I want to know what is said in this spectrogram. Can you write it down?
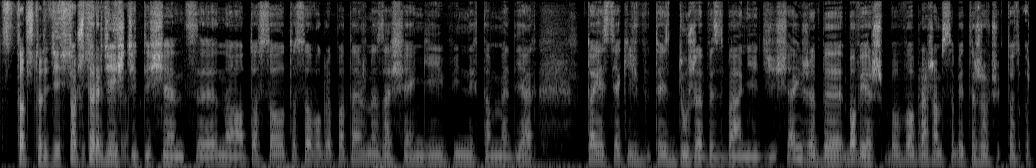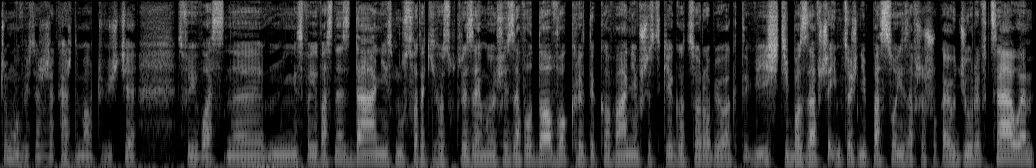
140 140 tysięcy, no to są, to są w ogóle potężne zasięgi w innych tam mediach. To jest jakieś, to jest duże wyzwanie dzisiaj, żeby, bo wiesz, bo wyobrażam sobie też, to o czym mówisz też, że każdy ma oczywiście swój własny, mm, swoje własne zdanie, jest mnóstwo takich osób, które zajmują się zawodowo krytykowaniem wszystkiego, co robią aktywiści, bo zawsze im coś nie pasuje, zawsze szukają dziury w całym.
